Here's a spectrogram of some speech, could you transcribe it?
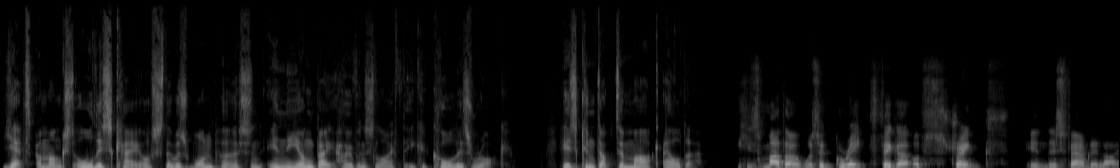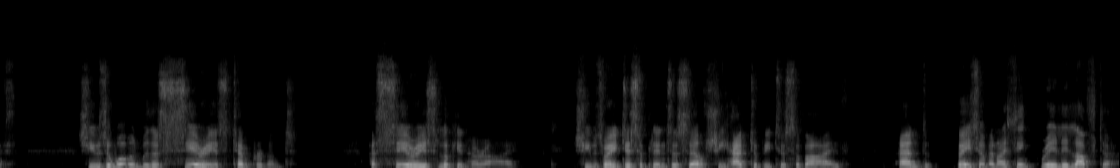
Yet, amongst all this chaos, there was one person in the young Beethoven's life that he could call his rock his conductor, Mark Elder. His mother was a great figure of strength in this family life. She was a woman with a serious temperament, a serious look in her eye. She was very disciplined herself. She had to be to survive. And Beethoven, I think, really loved her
